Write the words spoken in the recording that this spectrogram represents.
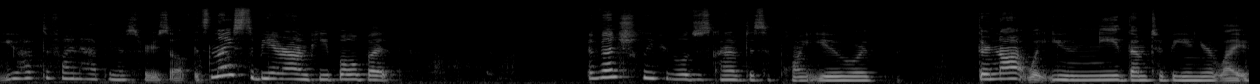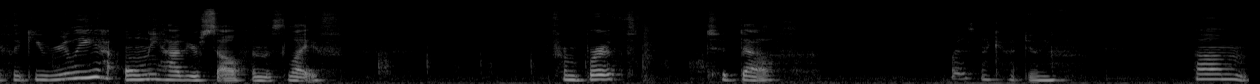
you have to find happiness for yourself. It's nice to be around people, but eventually people just kind of disappoint you or they're not what you need them to be in your life. Like you really only have yourself in this life. From birth to death. What is my cat doing? Um,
